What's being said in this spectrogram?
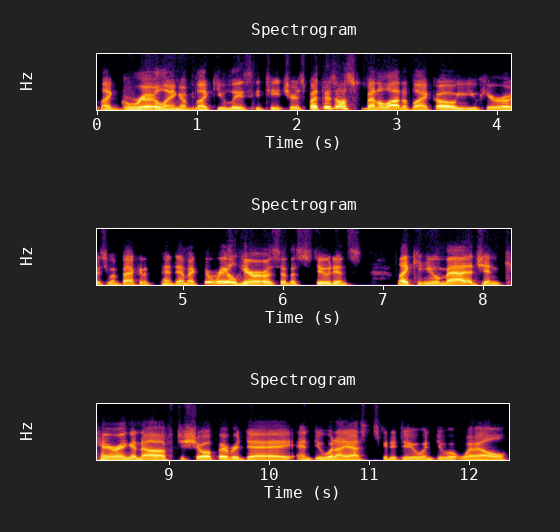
like grilling of like you lazy teachers. But there's also been a lot of like, oh, you heroes, you went back in the pandemic. The real heroes are the students. Like, can you imagine caring enough to show up every day and do what I ask you to do and do it well?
